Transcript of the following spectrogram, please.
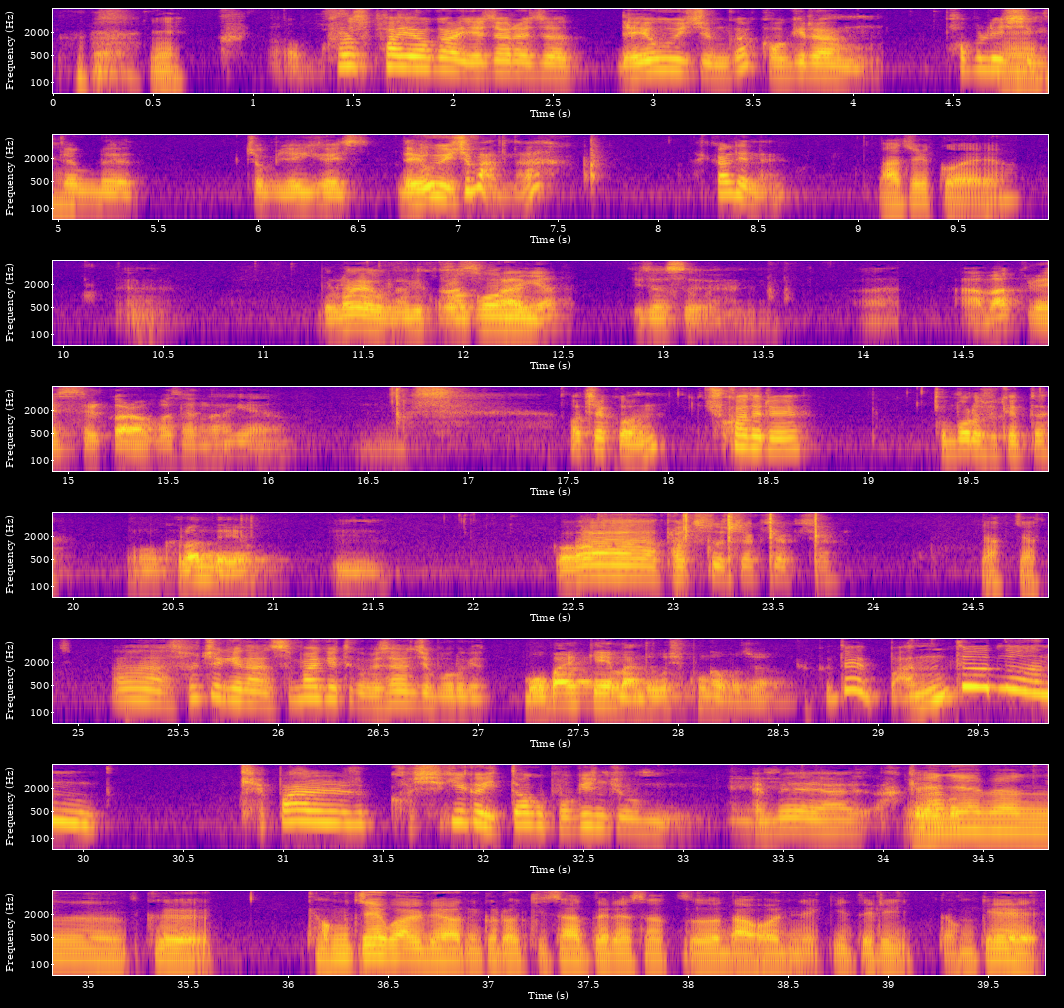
어, 크로스파이어가 예전에 저 네오위즈인가 거기랑 publishing 음. 때문에 좀 얘기가 있. 네오위즈 맞나? 헷갈리네. 맞을 거예요. 몰라요. 우리 과거는? 잊었어요. 아마 그랬을 거라고 생각해요. 어쨌건 축하드려요. 돈 벌어 좋겠다. 음 그런 내용. 음. 와 박수 짝짝짝. 짝짝. 아 솔직히 난 스마일게이트가 왜 사는지 모르겠다. 모바일 게임 만들고 싶은가 보죠. 근데 만드는 개발 시기가 있다고 보긴 좀 애매하긴 왜냐면 그 경제 관련 그런 기사들에서도 나온 얘기들이 있던 게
